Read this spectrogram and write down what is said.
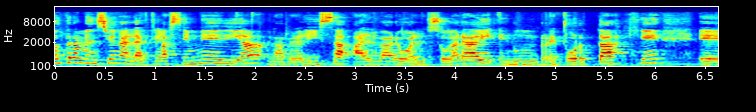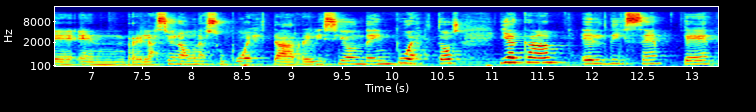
Otra mención a la clase media la realiza Álvaro Alzogaray en un reportaje eh, en relación a una supuesta revisión de impuestos. Y acá él dice que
